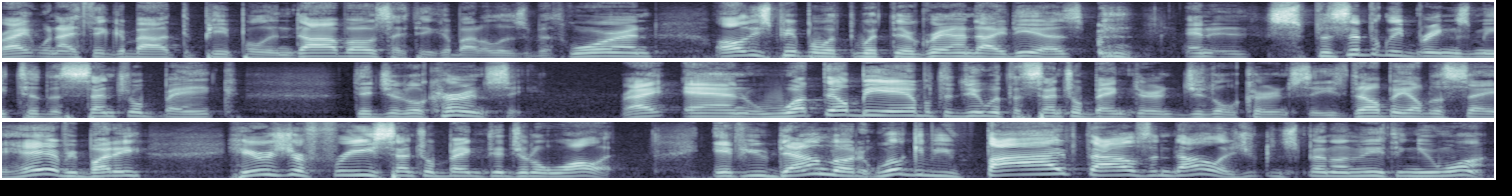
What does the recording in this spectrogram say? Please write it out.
right? When I think about the people in Davos, I think about Elizabeth Warren, all these people with, with their grand ideas, and it specifically brings me to the central bank digital currency, right? And what they'll be able to do with the central bank digital currencies, they'll be able to say, hey, everybody, here's your free central bank digital wallet. If you download it, we'll give you $5,000 you can spend on anything you want,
